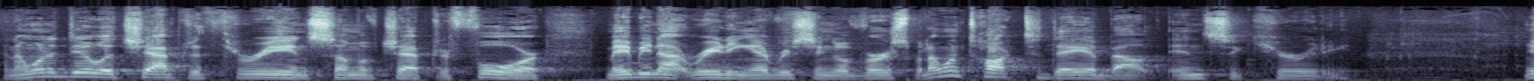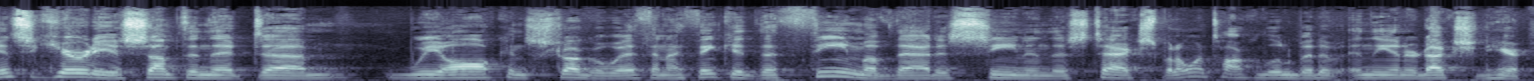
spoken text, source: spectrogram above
And I want to deal with chapter 3 and some of chapter 4, maybe not reading every single verse, but I want to talk today about insecurity. Insecurity is something that um, we all can struggle with, and I think it, the theme of that is seen in this text. But I want to talk a little bit of, in the introduction here.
